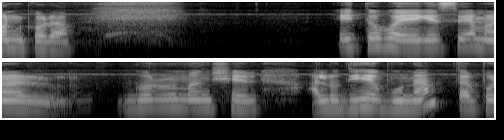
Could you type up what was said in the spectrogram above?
অন করা। এই তো হয়ে গেছে আমার গরুর মাংসের আলু দিয়ে বোনা তারপর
